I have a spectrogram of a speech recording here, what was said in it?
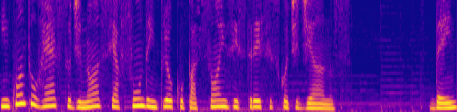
enquanto o resto de nós se afunda em preocupações e estresses cotidianos. Bem,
